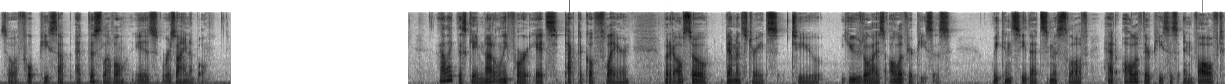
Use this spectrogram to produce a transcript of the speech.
So a full piece up at this level is resignable. I like this game not only for its tactical flair, but it also demonstrates to utilize all of your pieces. We can see that Smyslov had all of their pieces involved,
